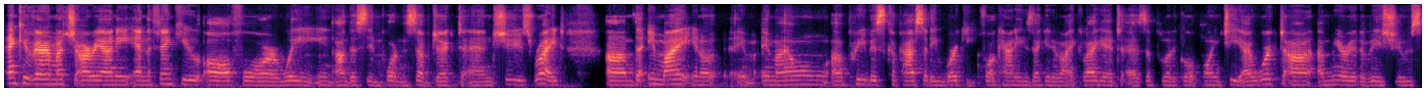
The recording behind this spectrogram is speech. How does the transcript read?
Thank you very much, Ariane, and thank you all for weighing in on this important subject. And she's right um, that in my, you know, in, in my own uh, previous capacity working for County Executive Ike Leggett as a political appointee, I worked on a myriad of issues,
